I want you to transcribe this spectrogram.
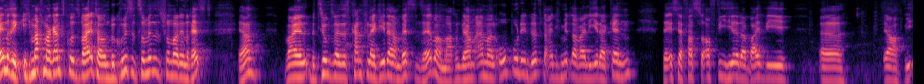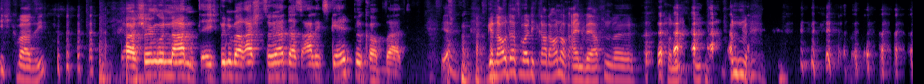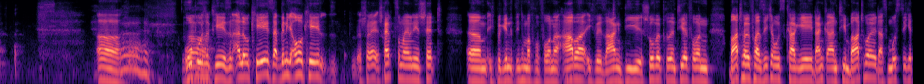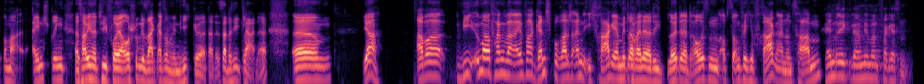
Henrik, ich mache mal ganz kurz weiter und begrüße zumindest schon mal den Rest. Ja, weil, beziehungsweise es kann vielleicht jeder am besten selber machen. Wir haben einmal Opo, den dürfte eigentlich mittlerweile jeder kennen. Der ist ja fast so oft wie hier dabei wie, äh, ja, wie ich quasi. ja, schönen guten Abend. Ich bin überrascht zu hören, dass Alex Geld bekommen hat. Ja, genau das wollte ich gerade auch noch einwerfen, weil von, von, Ah. Robo ist okay, sind alle okay? Bin ich auch okay? Schreibt es mal in den Chat. Ähm, ich beginne jetzt nicht nochmal von vorne, aber ich will sagen, die Show wird präsentiert von Bartol Versicherungs KG. Danke an Team Bartol. Das musste ich jetzt nochmal einspringen. Das habe ich natürlich vorher auch schon gesagt, als man mich nicht gehört hat. Ist natürlich klar, ne? Ähm, ja, aber wie immer fangen wir einfach ganz sporadisch an. Ich frage ja mittlerweile die Leute da draußen, ob sie irgendwelche Fragen an uns haben. Hendrik, wir haben jemanden vergessen.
